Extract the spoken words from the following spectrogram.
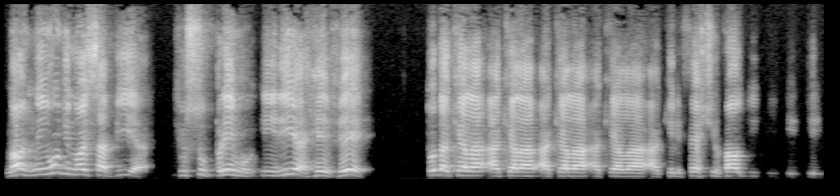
nós, nenhum de nós sabia que o Supremo iria rever toda aquela, aquela, aquela, aquela, aquele festival de, de, de,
